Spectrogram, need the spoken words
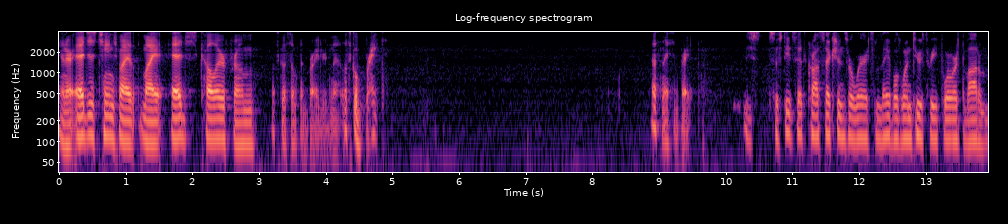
And our edges change my, my edge color from, let's go something brighter than that. Let's go bright. That's nice and bright. So Steve said cross sections are where it's labeled one, two, three, four at the bottom.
